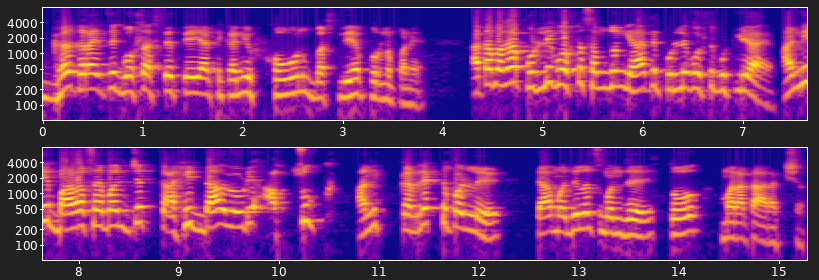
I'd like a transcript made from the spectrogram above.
घर करायची गोष्ट असते ते या ठिकाणी होऊन बसली आहे पूर्णपणे. आता बघा पुढली गोष्ट समजून घ्या ते पुढली गोष्ट कुठली आहे? आणि बाळासाहेबांचे काही डाव एवढे अचूक आणि करेक्ट पडले त्यामधीलच म्हणजे तो मराठा आरक्षण.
